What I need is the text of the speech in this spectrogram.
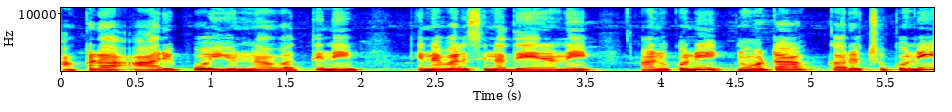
అక్కడ ఆరిపోయి ఉన్న వత్తిని తినవలసినదేనని అనుకొని నోట కరచుకొని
